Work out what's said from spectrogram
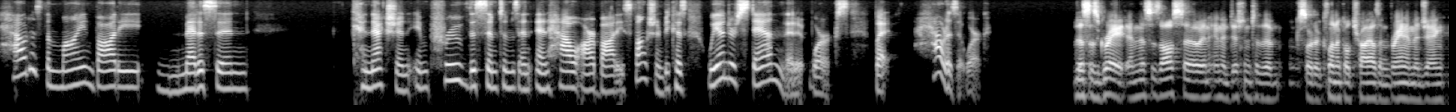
How does the mind body medicine connection improve the symptoms and, and how our bodies function? Because we understand that it works, but how does it work? This is great. And this is also, in, in addition to the sort of clinical trials and brain imaging,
